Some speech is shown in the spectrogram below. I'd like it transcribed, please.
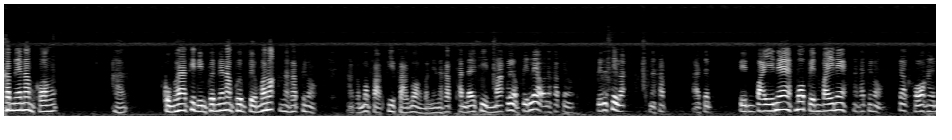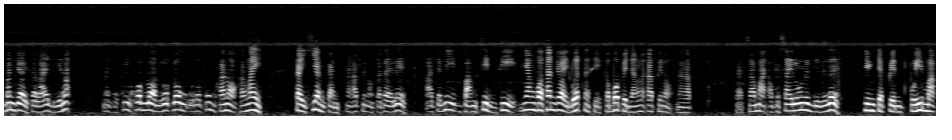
คำแนะนำของอกรมพัฒนาที่ดินเพิ่นแนะนำเพิ่มเติมมาเนาะนะครับพี่น้องก็มาฝากพี่ฝากน้องบัดนี้นะครับท่านใดที่มักแล้วเป็นแล้วนะครับพี่น้องเป็นสิละนะครับ อาจจะเป็นใบแน่บ่เป็นใบแน่นะครับพี่น้องก็ขอให้มันย่อยสลายดีเนาะนั่นก็คือความร้อนลดลงอุณหภูมิข้างนอกข้างใน ใกล้เคียงกันนะครับพี่น้องก็ได้เลย อาจจะมีบางสิ่นที่ยังบ่ทันย่อยเบิดนะสิก็บ่เป็นยังนะครับพี่น้องนะครับก็สามารถเอาไปใส่ลงในดินได้เลย จึงจะเป็นปุ๋ยหมัก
